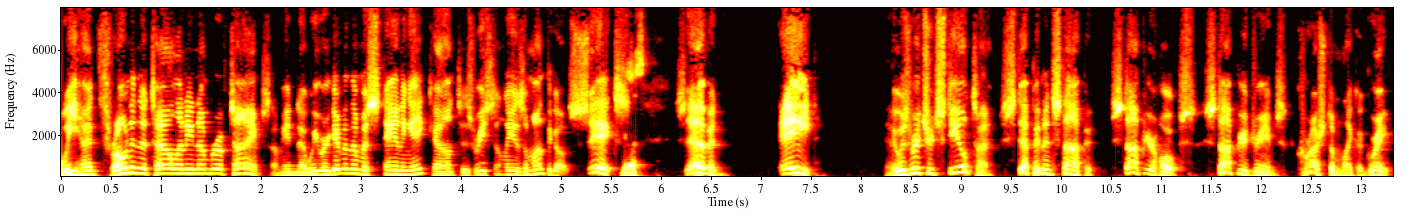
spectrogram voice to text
we had thrown in the towel any number of times. I mean, uh, we were giving them a standing eight count as recently as a month ago six, yes. seven, eight. It was Richard Steele time. Step in and stop it. Stop your hopes. Stop your dreams. Crushed them like a grape.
